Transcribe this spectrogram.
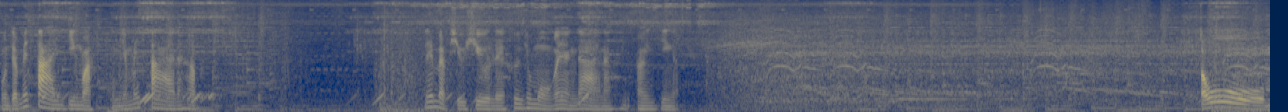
ผมจะไม่ตายจริงๆว่ะ ผมยังไม่ตายนะครับ เล่นแบบชิวๆเลยครึ่งชั่วโมงก็ยังได้นะ เอาจริงๆอะตูม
